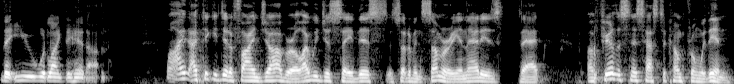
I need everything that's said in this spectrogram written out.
that you would like to hit on? Well, I, I think you did a fine job, Earl. I would just say this sort of in summary, and that is that fearlessness has to come from within.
